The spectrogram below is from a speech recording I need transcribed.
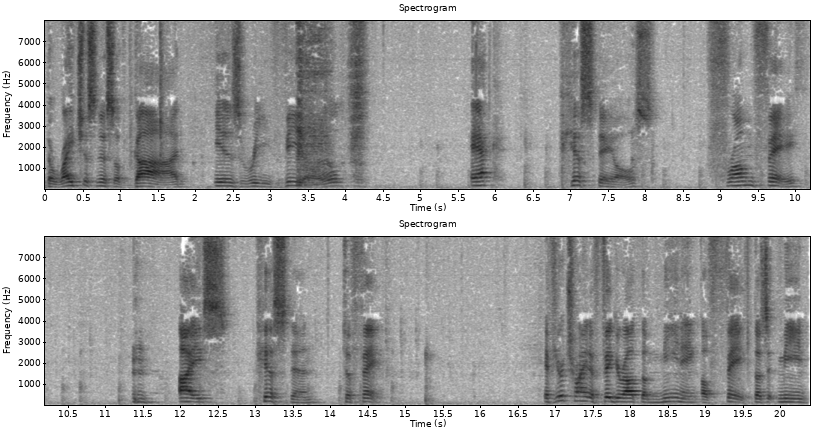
the righteousness of God is revealed, ek pisteos, from faith, eis pistin to faith. If you're trying to figure out the meaning of faith, does it mean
